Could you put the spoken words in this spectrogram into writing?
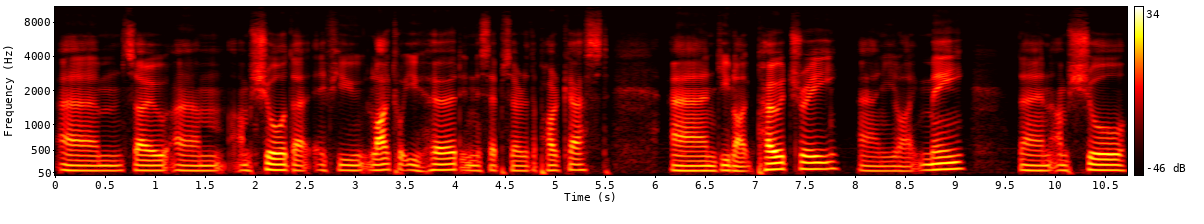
Um, so um, I'm sure that if you liked what you heard in this episode of the podcast and you like poetry and you like me, then I'm sure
